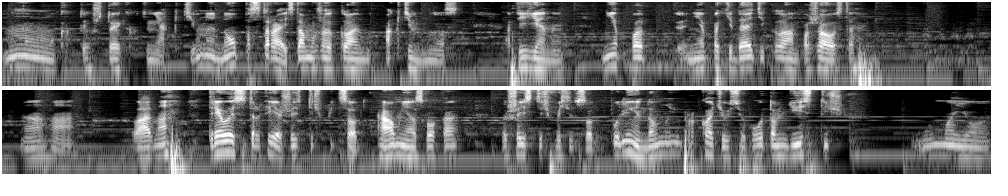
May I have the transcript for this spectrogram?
Ну как-то что я как-то не активный но постараюсь. Там уже клан активный у нас офигенный не под не покидайте клан пожалуйста. Ага. Ладно. Требуется трофея 6500 а у меня сколько? 6800 блин давно не прокачивался. Кого там 10 тысяч. Мое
